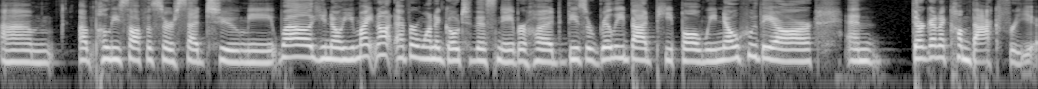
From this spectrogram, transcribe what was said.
um, a police officer said to me, Well, you know, you might not ever want to go to this neighborhood. These are really bad people. We know who they are, and they're going to come back for you.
